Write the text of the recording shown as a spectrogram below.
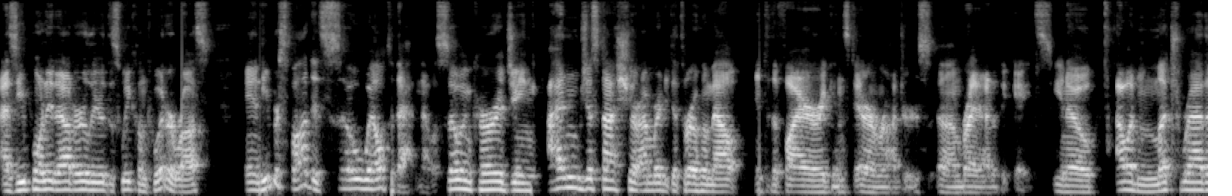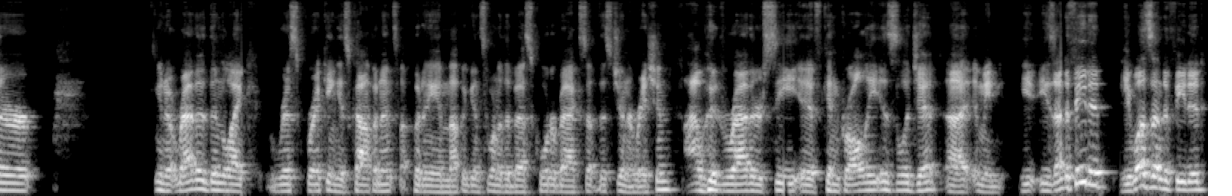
As you pointed out earlier this week on Twitter, Russ, and he responded so well to that. And that was so encouraging. I'm just not sure I'm ready to throw him out into the fire against Aaron Rodgers um, right out of the gates. You know, I would much rather, you know, rather than like risk breaking his confidence by putting him up against one of the best quarterbacks of this generation, I would rather see if Ken Crawley is legit. Uh, I mean, he, he's undefeated. He was undefeated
